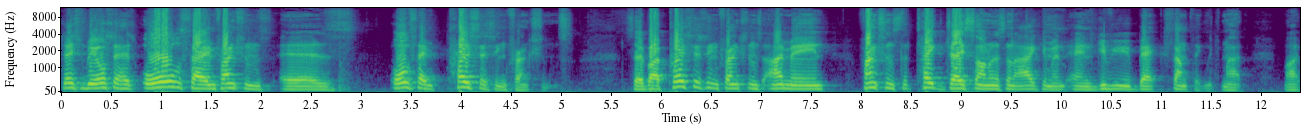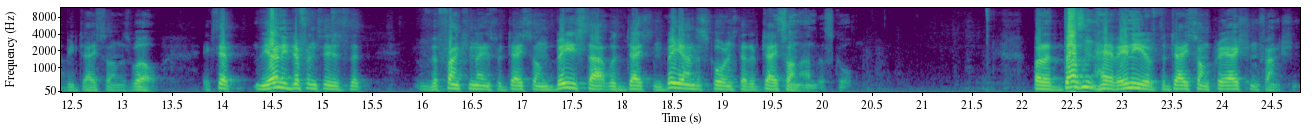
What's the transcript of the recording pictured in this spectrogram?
JSONB also has all the same functions as all the same processing functions. So by processing functions, I mean functions that take JSON as an argument and give you back something, which might, might be JSON as well. Except the only difference is that the function names for JSONB start with JSONB underscore instead of JSON underscore. But it doesn't have any of the JSON creation functions.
